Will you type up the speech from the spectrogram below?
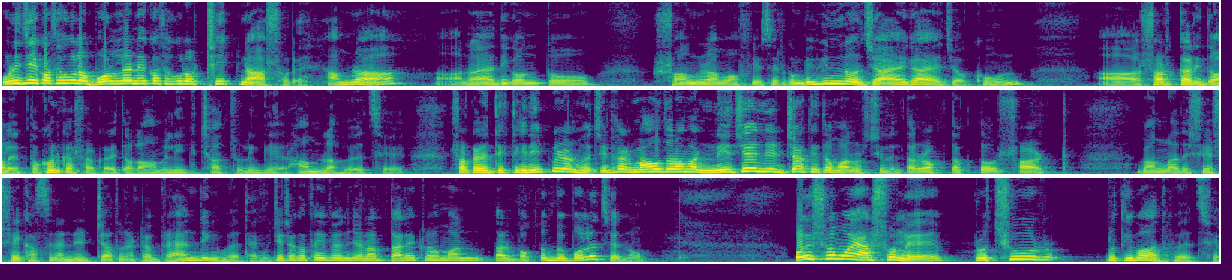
উনি যে কথাগুলো বললেন এই কথাগুলো ঠিক না আসলে। আমরা আহ, নয়াদিগন্ত সংগ্রাম অফিস, এরকম বিভিন্ন জায়গায় যখন সরকারি দলের, তখনকার সরকারি দল, আওয়ামী লীগ, ছাত্রলীগের হামলা হয়েছে, সরকারের দিক থেকে নিপীড়ন হয়েছে। ইনফ্যাক্ট মাহমুদুর রহমান নিজে নির্যাতিত মানুষ ছিলেন। তার রক্তাক্ত শার্ট বাংলাদেশের শেখ হাসিনার নির্যাতন একটা ব্র্যান্ডিং হয়ে থাকবে। যেটা কথা ইভেন জনাব তারেক রহমান তার বক্তব্যে বলেছেনও। ওই সময় আসলে প্রচুর প্রতিবাদ হয়েছে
